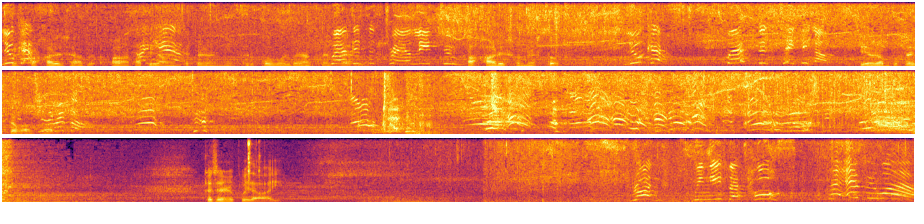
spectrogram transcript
Los pajares apagan rápidamente, pero muy fácil puede volver a to? Pajares son estos y ahora pues hay que avanzar. que tener cuidado ahí. Run! We need that horse. They're everywhere.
